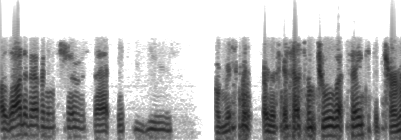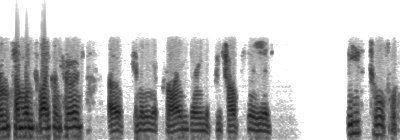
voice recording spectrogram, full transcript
a lot of evidence shows that if you use a risk, a risk assessment tool, let's say, to determine someone's likelihood of committing a crime during the pretrial period, these tools will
